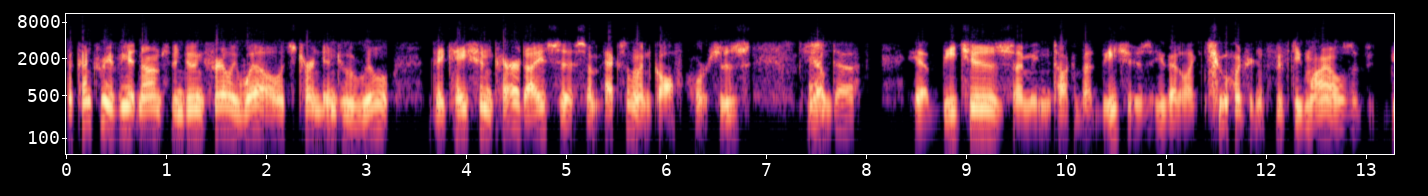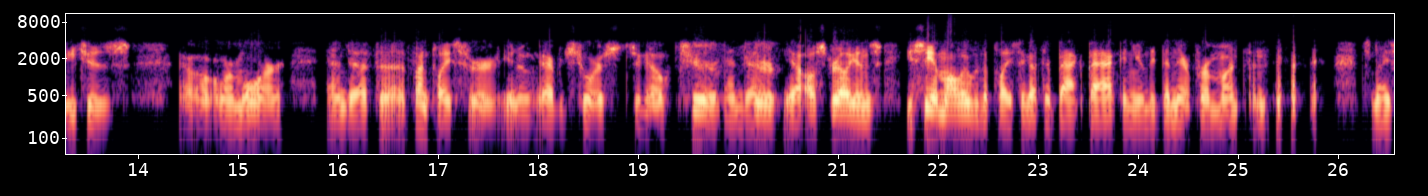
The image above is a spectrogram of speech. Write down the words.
the country of Vietnam's been doing fairly well. It's turned into a real vacation paradise. Uh, some excellent golf courses, yep. and uh, yeah, beaches. I mean, talk about beaches. You got like 250 miles of beaches uh, or more, and uh, a fun place for you know average tourists to go. Sure. And uh, sure. yeah, Australians. You see them all over the place. They got their backpack, and you know they've been there for a month, and it's nice.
